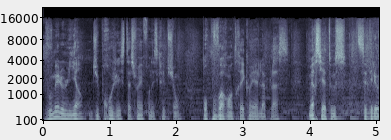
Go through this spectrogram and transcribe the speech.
je vous mets le lien du projet Station F en description pour pouvoir rentrer quand il y a de la place. Merci à tous, c'était Léo.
